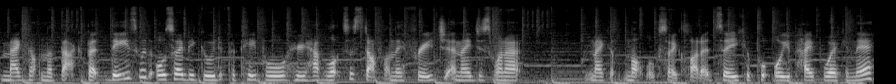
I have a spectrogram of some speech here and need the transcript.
magnet on the back. But these would also be good for people who have lots of stuff on their fridge and they just want to make it not look so cluttered. So you could put all your paperwork in there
